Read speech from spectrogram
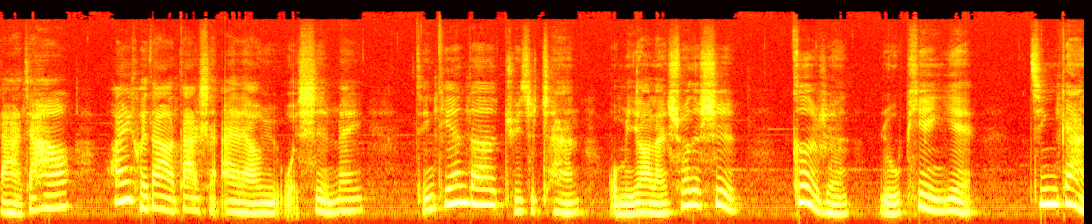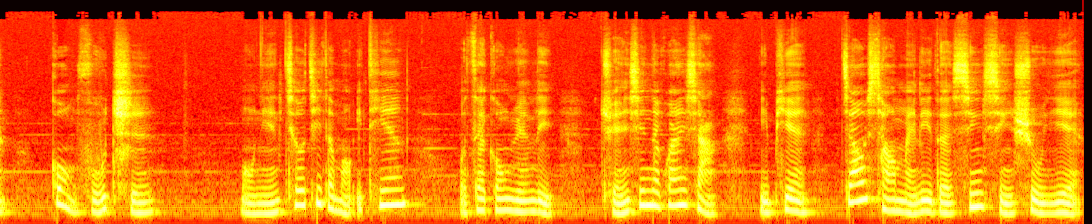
大家好，欢迎回到大婶爱疗愈，我是 May。今天的橘子禅，我们要来说的是：个人如片叶，精干共扶持。某年秋季的某一天，我在公园里全心的观想一片娇小美丽的心形树叶。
